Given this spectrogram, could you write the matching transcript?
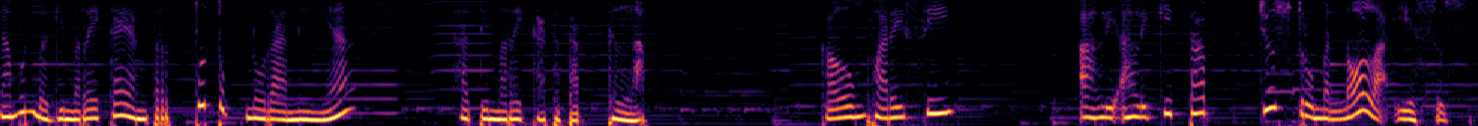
Namun, bagi mereka yang tertutup nuraninya, hati mereka tetap gelap. Kaum Farisi, ahli-ahli kitab, justru menolak Yesus.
